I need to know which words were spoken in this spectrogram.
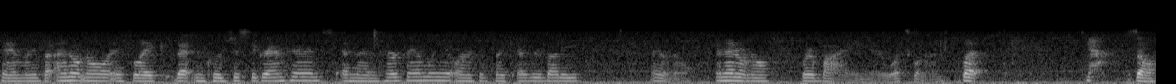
family. But I don't know if like that includes just the grandparents and then her family, or if it's like everybody. I don't know, and I don't know if we're buying or what's going on. But yeah, so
